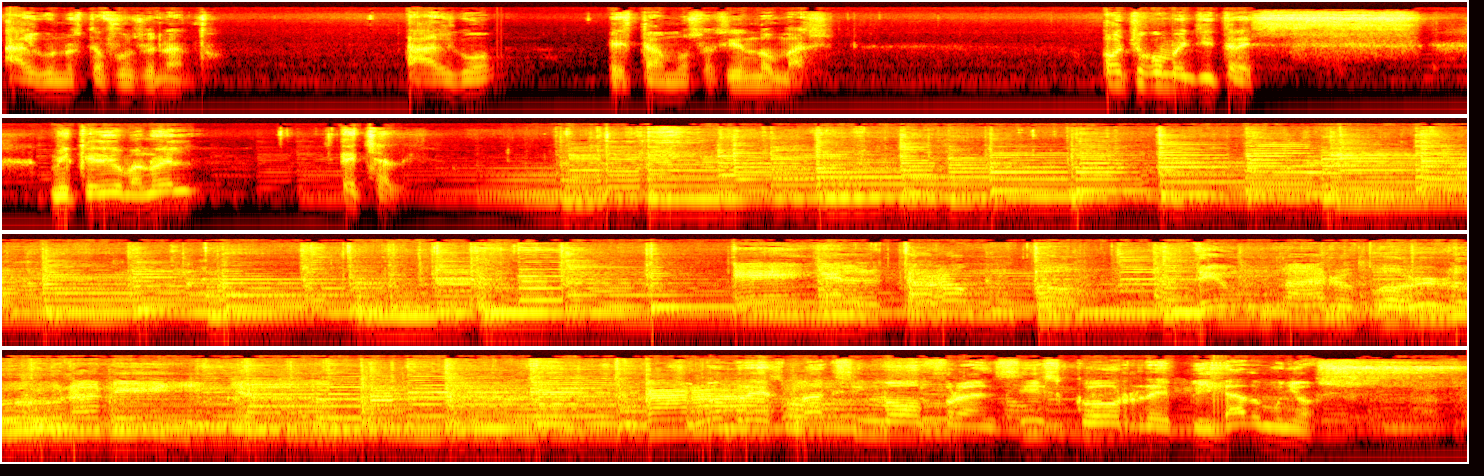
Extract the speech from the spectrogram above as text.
Algo no está funcionando. Algo estamos haciendo mal. 8 con 23. Mi querido Manuel, échale. Máximo Francisco Repilado Muñoz.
